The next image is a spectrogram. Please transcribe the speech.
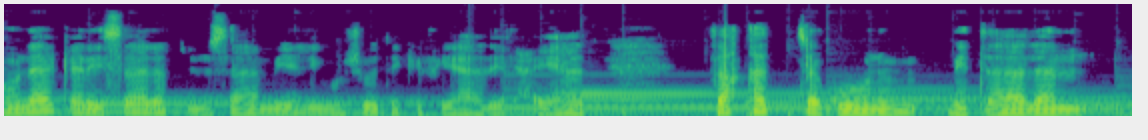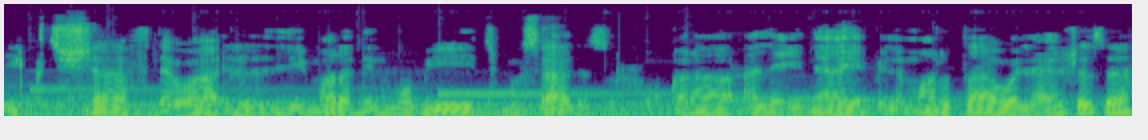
هناك رسالة سامية لوجودك في هذه الحياة. فقد تكون مثالا اكتشاف دواء لمرض مميت مساعدة الفقراء العناية بالمرضى والعجزة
